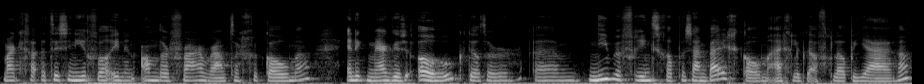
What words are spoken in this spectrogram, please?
Maar ik ga, het is in ieder geval in een ander vaarwater gekomen. En ik merk dus ook dat er um, nieuwe vriendschappen zijn bijgekomen eigenlijk de afgelopen jaren.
